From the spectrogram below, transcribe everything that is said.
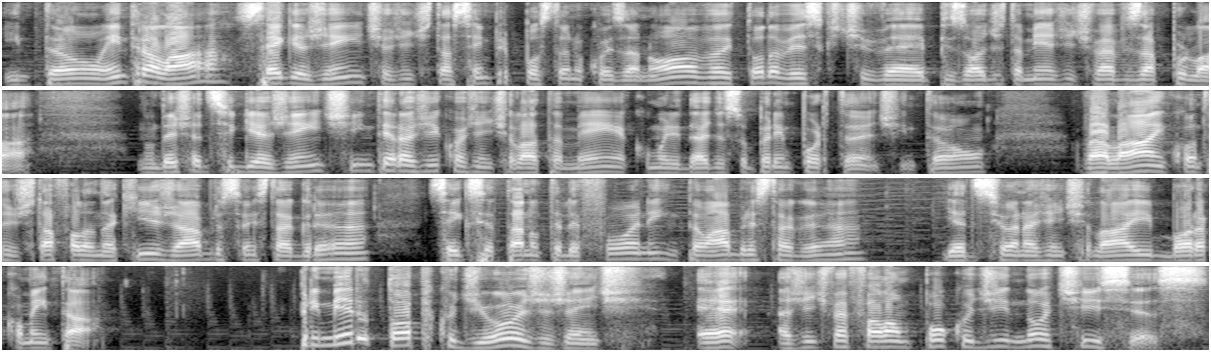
Então entra lá, segue a gente, a gente está sempre postando coisa nova e toda vez que tiver episódio também a gente vai avisar por lá. Não deixa de seguir a gente e interagir com a gente lá também, a comunidade é super importante. Então vai lá, enquanto a gente está falando aqui, já abre o seu Instagram, sei que você está no telefone, então abre o Instagram e adiciona a gente lá e bora comentar. Primeiro tópico de hoje, gente, é a gente vai falar um pouco de notícias.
